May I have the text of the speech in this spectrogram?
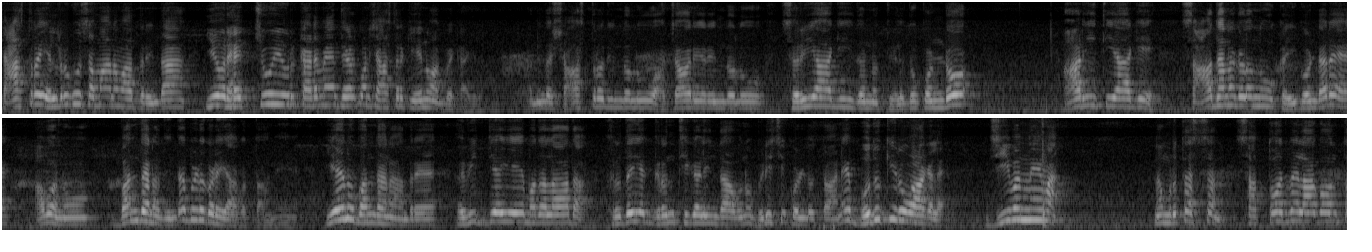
ಶಾಸ್ತ್ರ ಎಲ್ರಿಗೂ ಸಮಾನವಾದ್ದರಿಂದ ಇವ್ರು ಹೆಚ್ಚು, ಇವ್ರು ಕಡಿಮೆ ಅಂತ ಹೇಳ್ಕೊಂಡು ಶಾಸ್ತ್ರಕ್ಕೆ ಏನೂ ಆಗಬೇಕಾಗಿಲ್ಲ. ಅದರಿಂದ ಶಾಸ್ತ್ರದಿಂದಲೂ, ಆಚಾರ್ಯರಿಂದಲೂ ಸರಿಯಾಗಿ ಇದನ್ನು ತಿಳಿದುಕೊಂಡು ಆ ರೀತಿಯಾಗಿ ಸಾಧನಗಳನ್ನು ಕೈಗೊಂಡರೆ ಅವನು ಬಂಧನದಿಂದ ಬಿಡುಗಡೆಯಾಗುತ್ತಾನೆ. ಏನು ಬಂಧನ ಅಂದರೆ ಅವಿದ್ಯೆಯೇ ಮೊದಲಾದ ಹೃದಯ ಗ್ರಂಥಿಗಳಿಂದ ಅವನು ಬಿಡಿಸಿಕೊಳ್ಳುತ್ತಾನೆ ಬದುಕಿರುವಾಗಲೇ. ಜೀವನ್ನೇಮ ನಮ್ಮ ಮೃತಸ್ಸನ್ ಸತ್ತೋದ್ಮೇಲಾಗುವಂಥ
